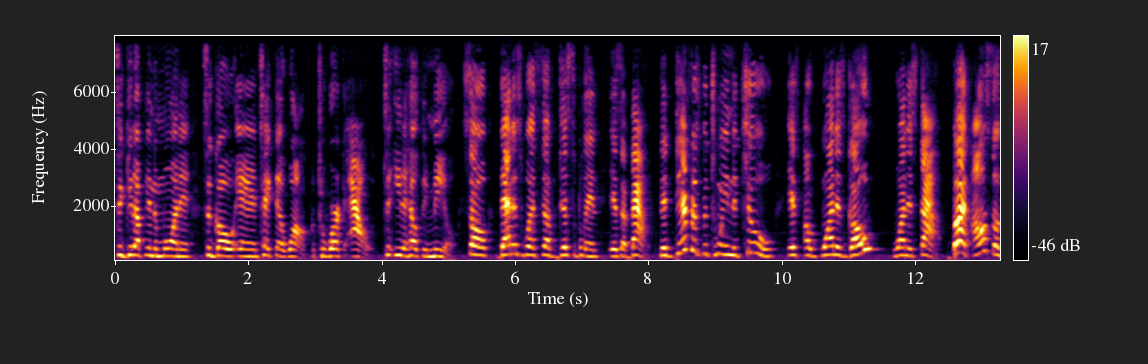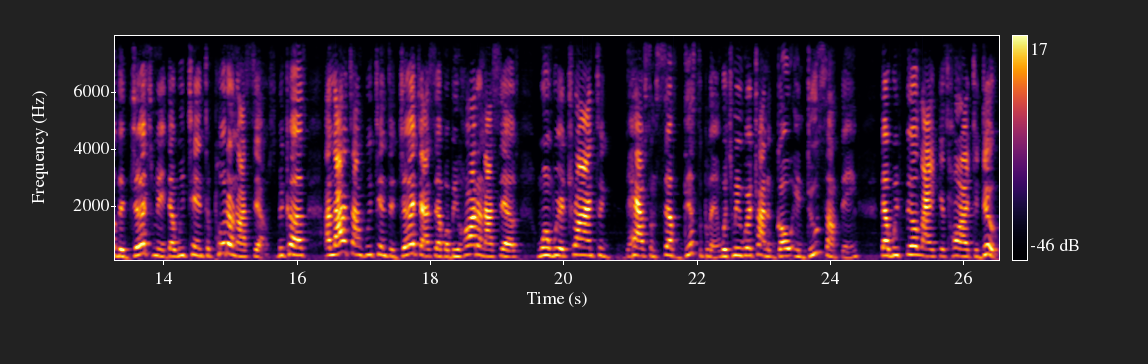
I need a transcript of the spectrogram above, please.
to get up in the morning, to go and take that walk, to work out, to eat a healthy meal. So that is what self discipline is about. The difference between the two is uh, one is go one is stop. But also the judgment that we tend to put on ourselves because a lot of times we tend to judge ourselves or be hard on ourselves when we're trying to have some self discipline, which means we're trying to go and do something that we feel like is hard to do.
